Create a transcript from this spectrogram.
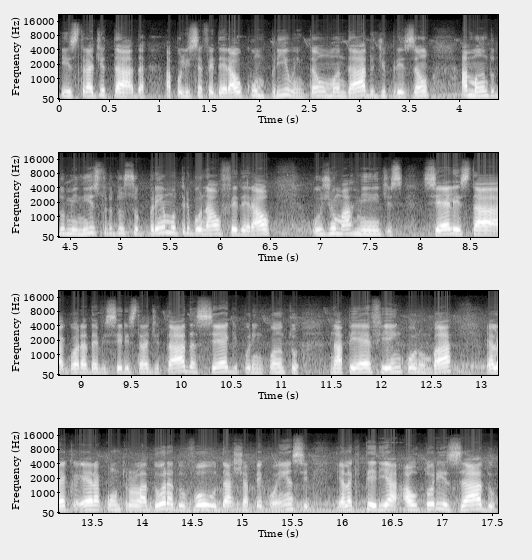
e extraditada. A Polícia Federal cumpriu então o mandado de prisão a mando do ministro do Supremo Tribunal Federal, o Gilmar Mendes. Se ela está agora deve ser extraditada, segue por enquanto na PF em Corumbá. Ela era controladora do voo da Chapecoense ela que teria autorizado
